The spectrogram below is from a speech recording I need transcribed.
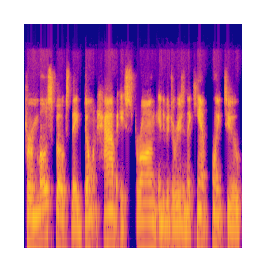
for most folks, they don't have a strong individual reason. They can't point to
